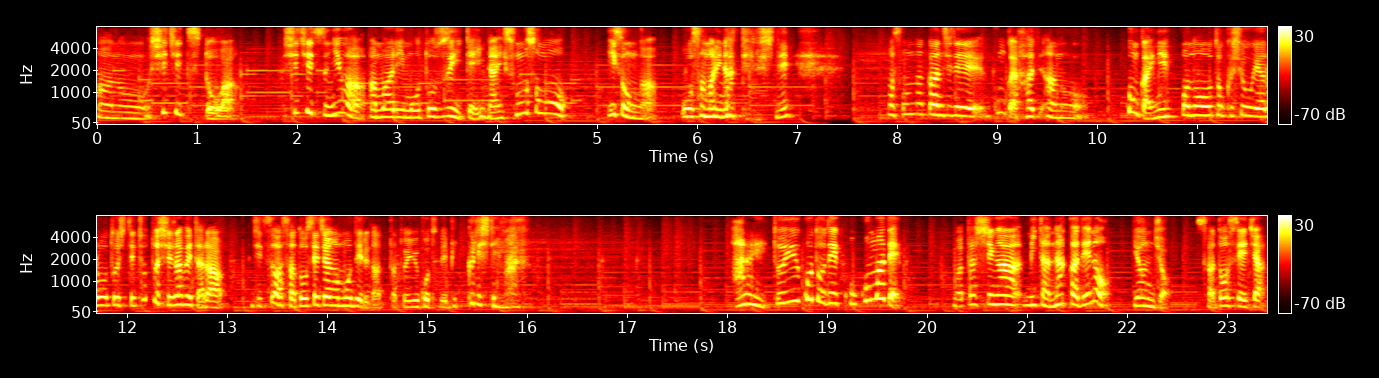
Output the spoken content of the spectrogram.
あの、史実とは史実にはあまり基づいていない、そもそもイソンが王様になっているしね。まあ、そんな感じで、今回は、あの、今回ね、この特集をやろうとして、ちょっと調べたら、実は佐藤瀬ちゃんがモデルだったということでびっくりしています。はい。ということで、ここまで私が見た中での4女、佐藤瀬茶、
